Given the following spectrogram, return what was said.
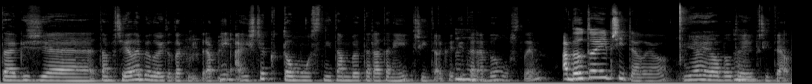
Takže tam přijeli, bylo jí to takový trapný a ještě k tomu s ní tam byl teda ten její přítel, který mm-hmm. teda byl muslim. A byl to její přítel, jo? Jo, jo, byl to mm. její přítel.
